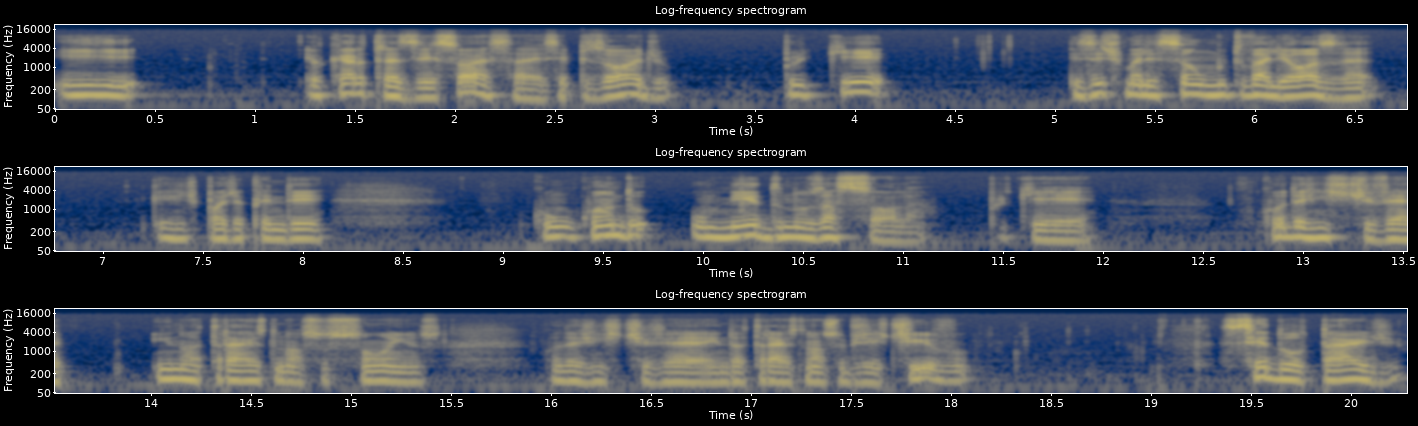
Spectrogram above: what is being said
E eu quero trazer só essa, esse episódio porque existe uma lição muito valiosa que a gente pode aprender com quando o medo nos assola. Porque quando a gente estiver indo atrás dos nossos sonhos, quando a gente estiver indo atrás do nosso objetivo, cedo ou tarde,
